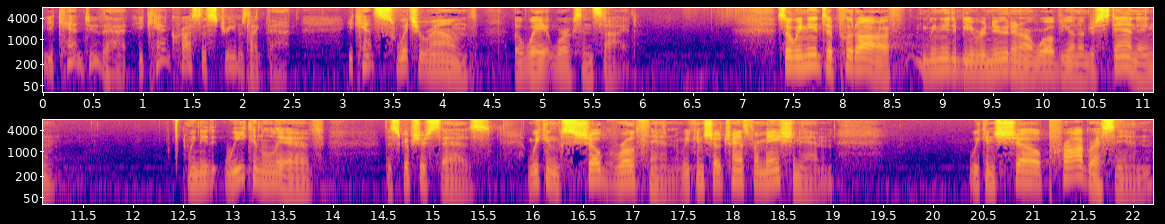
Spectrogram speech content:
You can't do that. You can't cross the streams like that. You can't switch around the way it works inside. So we need to put off, we need to be renewed in our worldview and understanding. We, need, we can live, the scripture says, we can show growth in, we can show transformation in we can show progress in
